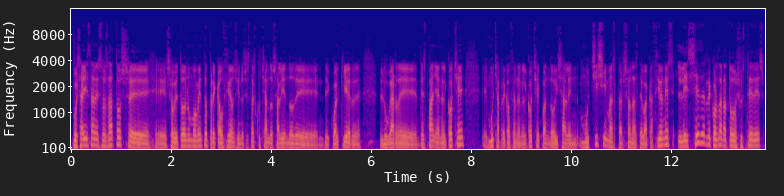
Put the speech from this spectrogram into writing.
Pues ahí están esos datos, eh, eh, sobre todo en un momento precaución, si nos está escuchando saliendo de, cualquier lugar de, España en el coche, eh, mucha precaución en el coche cuando hoy salen muchísimas personas de vacaciones. Les he de recordar a todos ustedes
